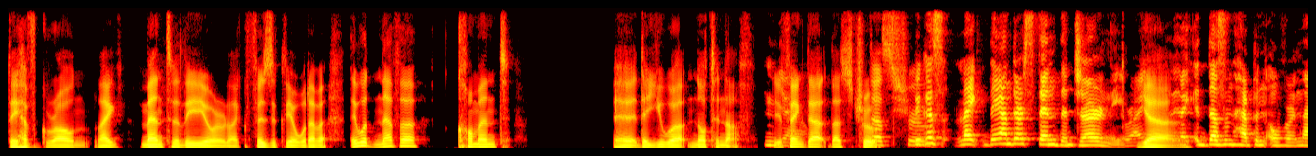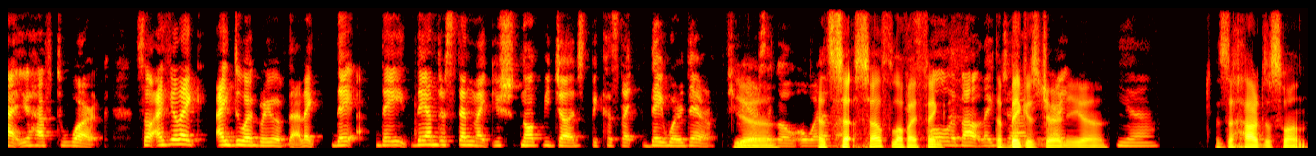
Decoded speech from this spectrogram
they have grown like mentally or like physically or whatever, they would never comment uh, that you were not enough. Do you think that that's true? That's true. because like they understand the journey right Yeah. like it doesn't happen overnight you have to work so i feel like i do agree with that like they they they understand like you should not be judged because like they were there a few years ago or whatever and se- self love, I think, all about like the biggest right? journey. Yeah, yeah it's the hardest one.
